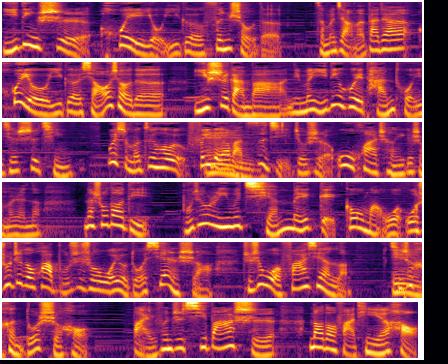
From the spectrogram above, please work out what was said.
一定是会有一个分手的。怎么讲呢？大家会有一个小小的仪式感吧？你们一定会谈妥一些事情。为什么最后非得要把自己就是物化成一个什么人呢？那说到底，不就是因为钱没给够吗？我我说这个话不是说我有多现实啊，只是我发现了，其实很多时候百分之七八十闹到法庭也好，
